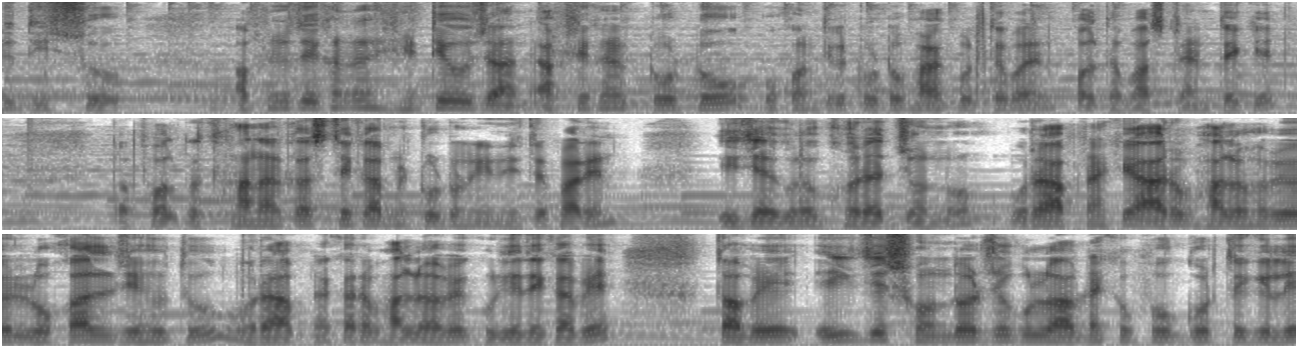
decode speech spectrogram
যে দৃশ্য, আপনি যদি এখানে হেঁটেও যান, আপনি এখানে টোটো, ওখান থেকে টোটো ভাড়া করতে পারেন ফলতা বাস স্ট্যান্ড থেকে। ফলতা থানার কাছ থেকে আপনি টোটো নিয়ে নিতে পারেন। এই জায়গাগুলো ঘোরার জন্য। ওরা আপনাকে আরও ভালোভাবে লোকাল যেহেতু, ওরা আপনাকে আরও ভালোভাবে ঘুরিয়ে দেখাবে। তবে এই যে সৌন্দর্যগুলো আপনাকে উপভোগ করতে গেলে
